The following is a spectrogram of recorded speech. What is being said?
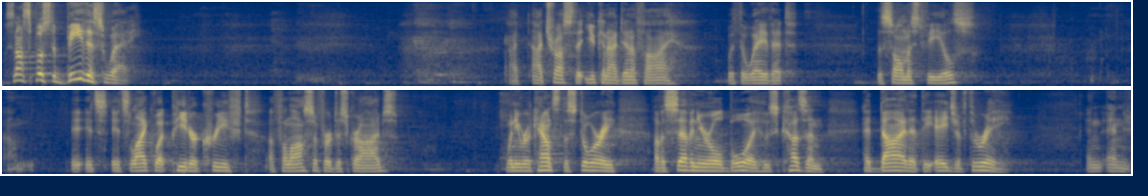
It's not supposed to be this way. I, I trust that you can identify with the way that the psalmist feels. Um, it's, it's like what Peter Kreeft, a philosopher, describes when he recounts the story of a seven year old boy whose cousin had died at the age of three. And, and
